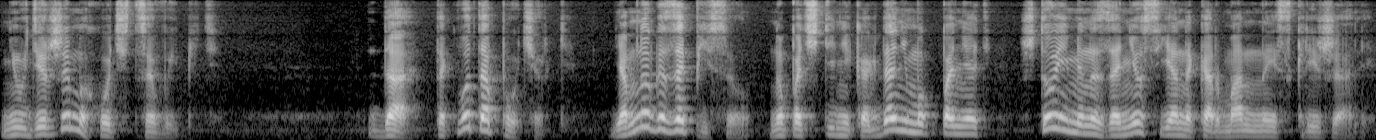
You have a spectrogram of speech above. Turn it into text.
неудержимо хочется выпить. Да, так вот о почерке. Я много записывал, но почти никогда не мог понять, что именно занес я на карманные скрижали,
